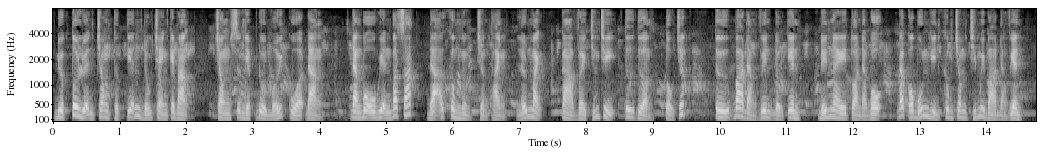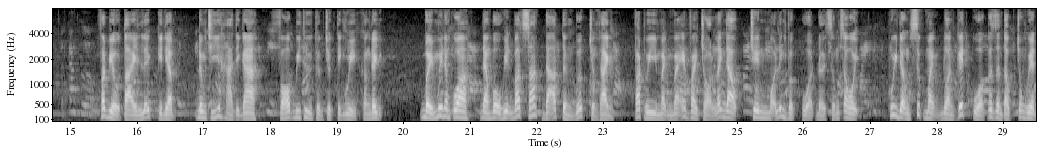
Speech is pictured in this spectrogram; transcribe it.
được tôi luyện trong thực tiễn đấu tranh cách mạng, trong sự nghiệp đổi mới của Đảng, Đảng bộ huyện Bát Sát đã không ngừng trưởng thành, lớn mạnh cả về chính trị, tư tưởng, tổ chức, từ 3 đảng viên đầu tiên đến nay toàn đảng bộ đã có 4.093 đảng viên. Phát biểu tại lễ kỷ niệm, đồng chí Hà Thị Nga, Phó Bí thư Thường trực tỉnh ủy khẳng định, 70 năm qua, Đảng bộ huyện Bát Sát đã từng bước trưởng thành, phát huy mạnh mẽ vai trò lãnh đạo trên mọi lĩnh vực của đời sống xã hội, huy động sức mạnh đoàn kết của các dân tộc trong huyện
